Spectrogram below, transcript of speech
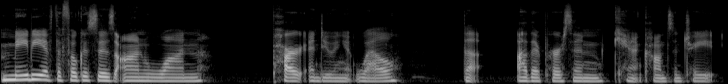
maybe if the focus is on one part and doing it well, the other person can't concentrate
